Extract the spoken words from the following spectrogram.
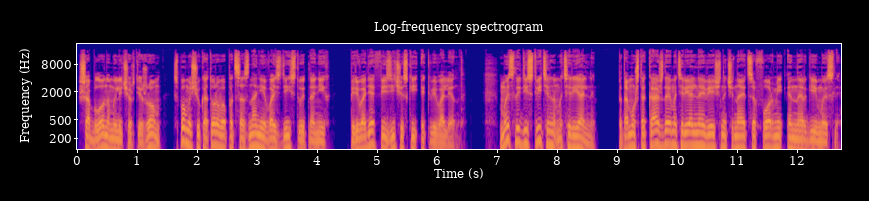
шаблоном или чертежом, с помощью которого подсознание воздействует на них, переводя в физический эквивалент. Мысли действительно материальны, потому что каждая материальная вещь начинается в форме энергии мысли.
